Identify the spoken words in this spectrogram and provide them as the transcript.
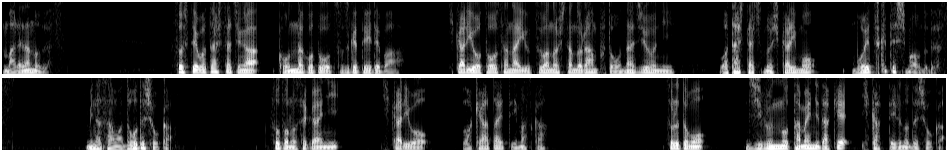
稀なのです。そして私たちがこんなことを続けていれば光を通さない器の下のランプと同じように私たちの光も燃え尽きてしまうのです。皆さんはどうでしょうか？外の世界に光を分け与えていますか？それとも自分のためにだけ光っているのでしょうか？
